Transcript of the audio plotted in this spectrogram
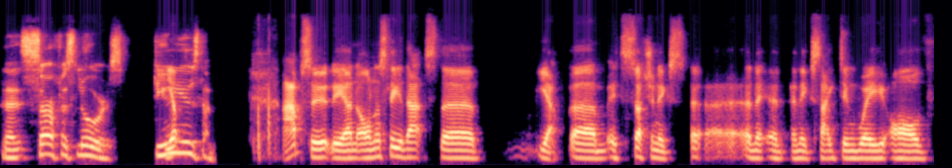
the surface lures. Do you yep. use them? Absolutely, and honestly, that's the yeah. Um, it's such an, ex- uh, an an exciting way of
